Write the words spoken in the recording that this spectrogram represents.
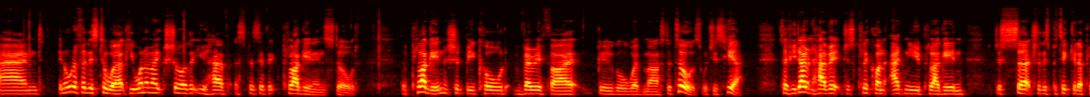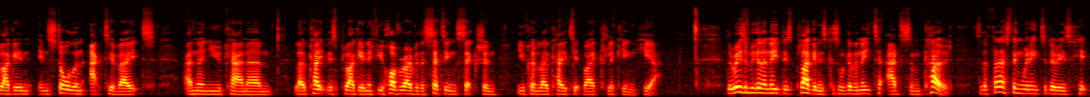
And in order for this to work, you want to make sure that you have a specific plugin installed. The plugin should be called Verify Google Webmaster Tools, which is here. So if you don't have it, just click on Add New Plugin, just search for this particular plugin, install and activate, and then you can um, locate this plugin. If you hover over the settings section, you can locate it by clicking here. The reason we're going to need this plugin is because we're going to need to add some code. So the first thing we need to do is hit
